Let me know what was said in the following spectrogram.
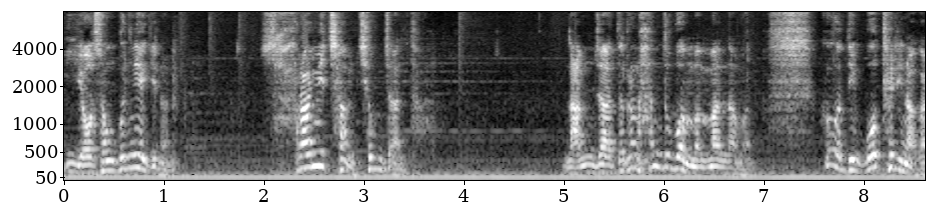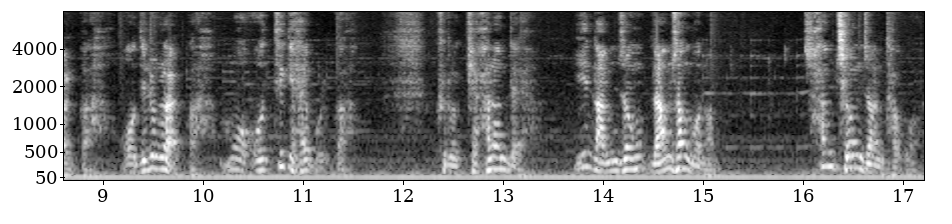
이 여성분 얘기는 사람이 참 점잖다. 남자들은 한두 번만 만나면 그 어디 모텔이나 갈까? 어디를 갈까? 뭐 어떻게 해볼까? 그렇게 하는데 이 남성, 남성분은 참 점잖다고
